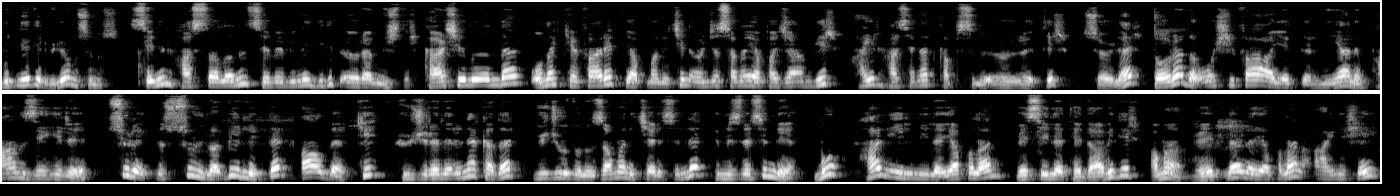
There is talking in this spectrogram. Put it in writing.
Bu nedir biliyor musunuz? Senin hastalığının sebebini gidip öğrenmiştir. Karşılığında ona kefaret yapman için önce sana yapacağım bir hayır hasenat kapısını öğretir söyler. Sonra da o şifa ayetlerini yani pan zehiri sürekli suyla birlikte al der ki hücrelerine kadar vücudunu zaman içerisinde temizlesin diye. Bu hal ilmiyle yapılan vesile tedavidir ama vevklerle yapılan aynı şey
